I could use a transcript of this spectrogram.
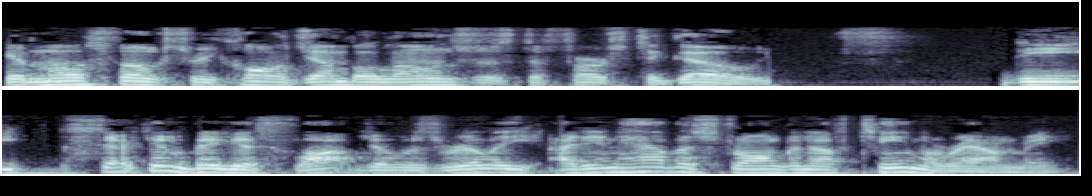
If most folks recall, jumbo loans was the first to go. The second biggest flop, Joe, was really I didn't have a strong enough team around me.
